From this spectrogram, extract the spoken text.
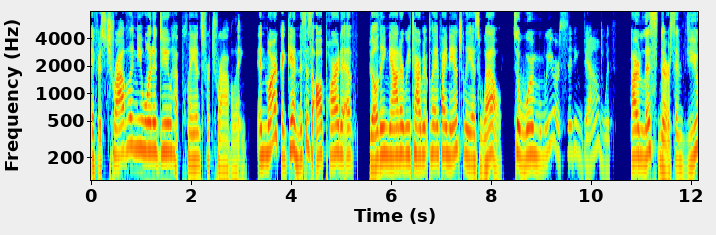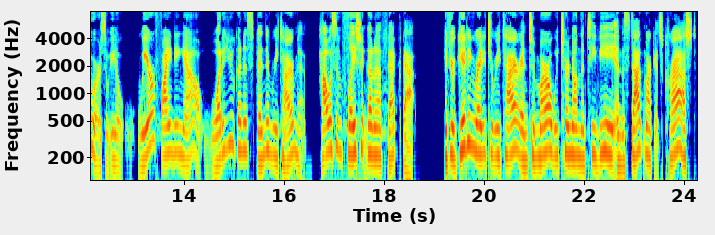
If it's traveling you want to do, have plans for traveling. And Mark, again, this is all part of building out a retirement plan financially as well. So when we are sitting down with our listeners and viewers, you know, we are finding out what are you going to spend in retirement? How is inflation going to affect that? If you're getting ready to retire and tomorrow we turned on the TV and the stock market's crashed,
